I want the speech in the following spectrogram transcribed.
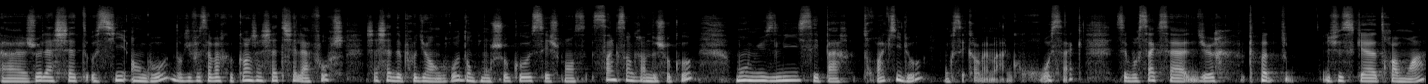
je l'achète aussi en gros. Donc il faut savoir que quand j'achète chez La Fourche, j'achète des produits en gros. Donc mon choco c'est je pense 500 grammes de choco. Mon muesli c'est par 3 kilos. Donc c'est quand même un gros sac. C'est pour ça que ça dure pas tout, jusqu'à trois mois.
